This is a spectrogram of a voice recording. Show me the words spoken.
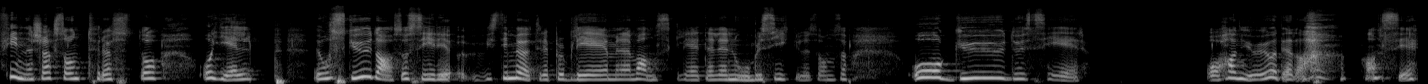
finne en slags sånn trøst og, og hjelp hos Gud, da, så sier de, hvis de møter et problem eller en vanskelighet, eller noen blir syke, eller sånn, så Å, Gud, du ser. Og han gjør jo det, da. Han ser.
